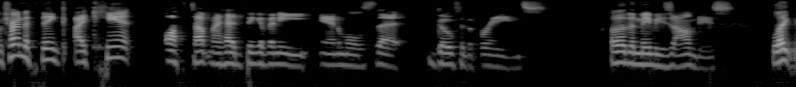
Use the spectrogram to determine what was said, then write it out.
I'm trying to think I can't off the top of my head think of any animals that go for the brains other than maybe zombies. Like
